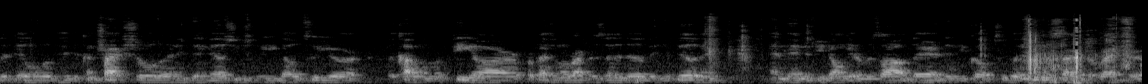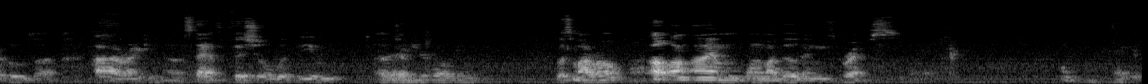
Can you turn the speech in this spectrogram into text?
that dealing with either contractual or anything else, usually you go to your, we call them a PR, professional representative in your building, and then if you don't get it resolved there, then you go to the union service director, who's a high-ranking uh, staff official with the union. Uh, There's your role in- What's my role? Oh, I'm, I am one of my building's reps. Thank you.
